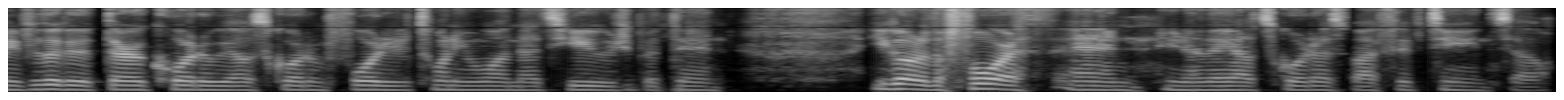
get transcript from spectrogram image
I mean, if you look at the third quarter, we outscored them 40 to 21. That's huge. But then you go to the fourth, and you know they outscored us by 15. So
